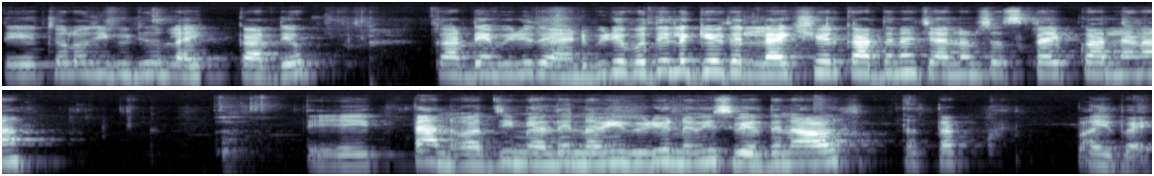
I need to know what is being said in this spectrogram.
ਤੇ ਚਲੋ ਜੀ ਵੀਡੀਓ ਨੂੰ ਲਾਈਕ ਕਰ ਦਿਓ। ਕਰਦੇ ਹਾਂ ਵੀਡੀਓ ਦਾ ਐਂਡ ਵੀਡੀਓ ਵਧੀਆ ਲੱਗੀ ਹੋਵੇ ਤੇ ਲਾਈਕ ਸ਼ੇਅਰ ਕਰ ਦੇਣਾ ਚੈਨਲ ਨੂੰ ਸਬਸਕ੍ਰਾਈਬ ਕਰ ਲੈਣਾ। ਤੇ ਧੰਨਵਾਦ ਜੀ, ਮਿਲਦੇ ਨਵੀਂ ਵੀਡੀਓ ਨਵੀਂ ਸਵੇਰ ਦੇ ਨਾਲ। ਤਦ ਤੱਕ ਬਾਏ ਬਾਏ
